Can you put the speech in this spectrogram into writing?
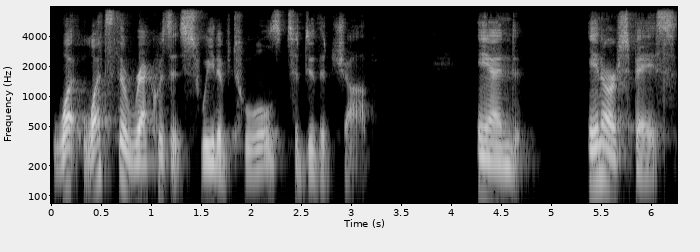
what what's the requisite suite of tools to do the job? And in our space,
